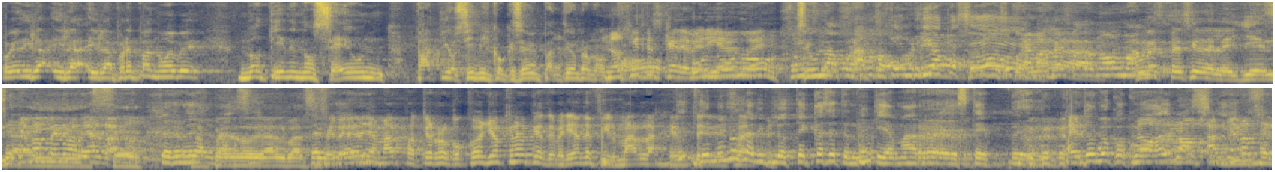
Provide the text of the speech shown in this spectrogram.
Oigan, ¿y la, y, la, y la prepa 9 no tiene, no sé, un patio cívico que se llame Panteón Rococó? ¿No sientes que debería, Un- un- güey? Sí, un laboratorio. Tendría que ser. Una- no especie de leyenda. Se llama ahí, Pedro de Alba, ¿no? Pedro de la Alba, Pedro de Alba, sí. Se debe llamar Patio Rococó. Yo creo que deberían de firmar la De, gente. de menos esa- la biblioteca se tendría que llamar este, eh, Panteón Rococó, no, no, no, al menos el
